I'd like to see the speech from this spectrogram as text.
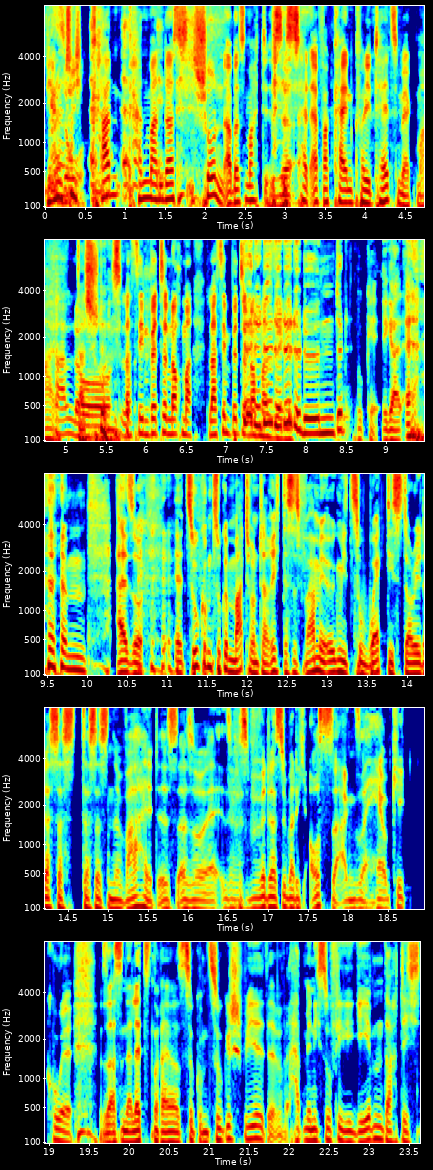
Ja, natürlich kann, kann man das schon, aber es macht, es Ja. ist halt einfach kein Qualitätsmerkmal. Hallo. Das stimmt. Lass ihn bitte nochmal, lass ihn bitte nochmal singen. Okay, egal. Also, Zug um Zug im Matheunterricht, das ist, war mir irgendwie zu wack, die Story, dass das, dass das eine Wahrheit ist. Also, was würde das über dich aussagen? So, hä, okay, cool. Du hast in der letzten Reihe das Zug um Zug gespielt, äh, hat mir nicht so viel gegeben, dachte ich,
